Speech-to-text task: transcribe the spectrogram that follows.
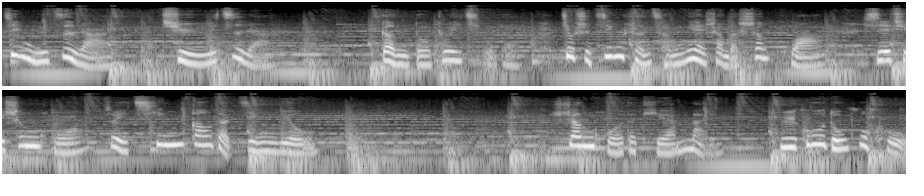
静于自然，取于自然。更多追求的，就是精神层面上的升华，撷取生活最清高的精优。生活的甜美与孤独不苦，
